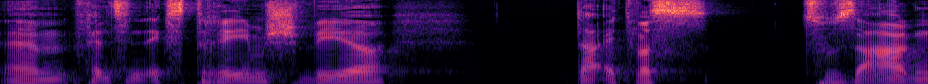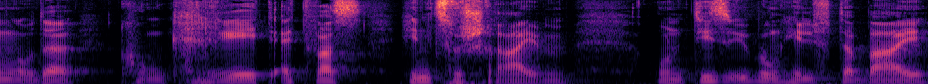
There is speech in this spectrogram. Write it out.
Ähm, fällt es ihnen extrem schwer, da etwas zu sagen oder konkret etwas hinzuschreiben. Und diese Übung hilft dabei,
